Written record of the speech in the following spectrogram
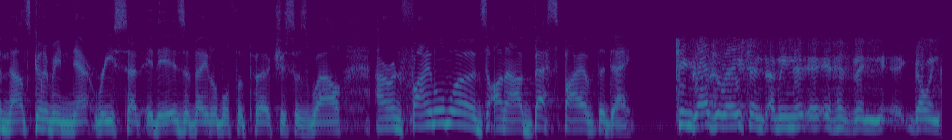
And that's going to be Net Reset. It is available for purchase as well. Aaron, final words on our best buy of the day. Congratulations. I mean, it, it, has been going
